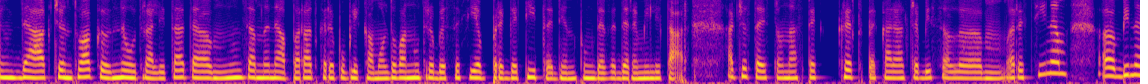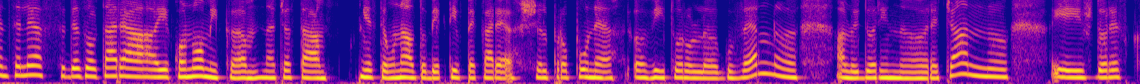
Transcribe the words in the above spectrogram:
de a accentua că neutralitatea nu înseamnă neapărat că Republica Moldova nu trebuie să fie pregătită din punct de vedere militar. Acesta este un aspect, cred, pe care ar trebui să-l um, reținem. Uh, bineînțeles, dezvoltarea economică, aceasta este un alt obiectiv pe care și-l propune uh, viitorul uh, guvern uh, al lui Dorin Recean. Ei își doresc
